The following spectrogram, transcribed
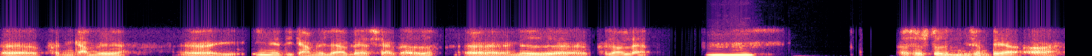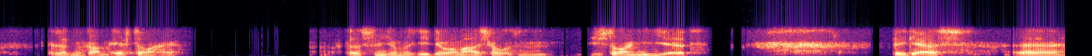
øh, på den gamle... Øh, en af de gamle lærepladser, jeg har været øh, nede øh, på Lolland. Mm-hmm. Og så stod den ligesom der, og, eller den kom efter mig. Og der synes jeg måske, det var meget sjovt, sådan historien i, at af os er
